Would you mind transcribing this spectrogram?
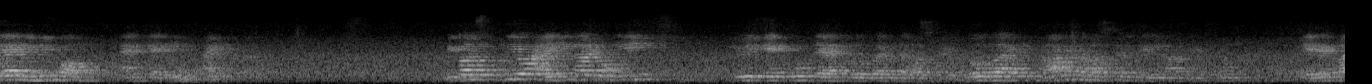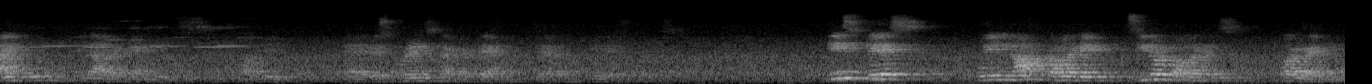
wear uniform and carry ID card. Because through your ID card only, you will get food there, those in the hospital. Those who are not in the hospital, they will not get food. They can buy food in the other canteens of the uh, restaurants that are there. There are three restaurants. This place will not tolerate zero tolerance for ragging.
